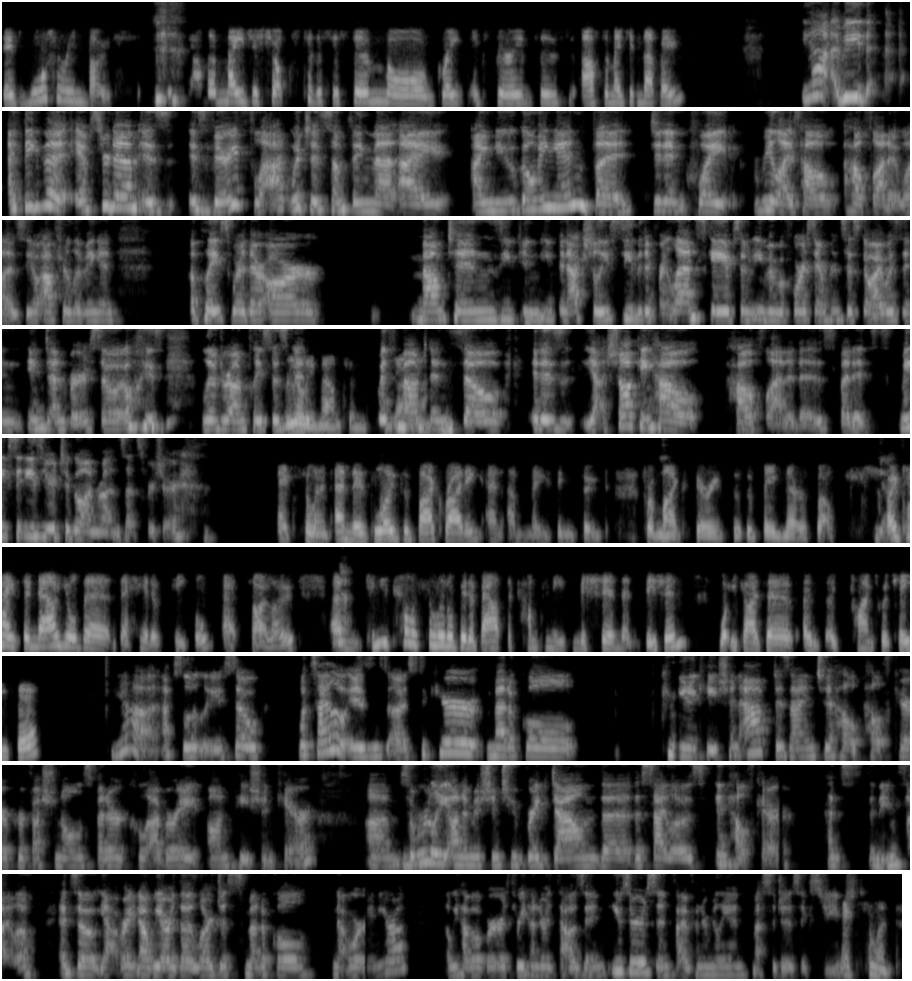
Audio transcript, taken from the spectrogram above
There's water in both. other major shocks to the system or great experiences after making that move? Yeah, I mean, I think that Amsterdam is is very flat, which is something that I I knew going in, but didn't quite realize how how flat it was. You know, after living in a place where there are mountains you can mm-hmm. you can actually see the mm-hmm. different landscapes and even before san francisco i was in in denver so i always lived around places really with, mountains with yeah. mountains so it is yeah shocking how how flat it is, but it makes it easier to go on runs, that's for sure. Excellent. And there's loads of bike riding and amazing food from my experiences of being there as well. Yeah. Okay, so now you're the, the head of people at Siilo. Um, yeah. Can you tell us a little bit about the company's mission and vision, what you guys are, are, are trying to achieve there? Yeah, absolutely. So, what Siilo is, is a secure medical communication app designed to help healthcare professionals better collaborate on patient care. Um, so we're mm-hmm. really on a mission to break down the the silos in healthcare, hence the name mm-hmm. Siilo. And so, yeah, right now we are the largest medical network in Europe. We have over 300,000 users and 500 million messages exchanged. Excellent.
